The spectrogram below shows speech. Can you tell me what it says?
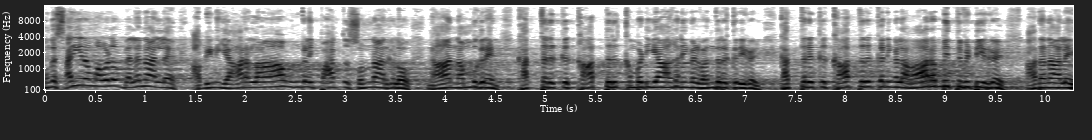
உங்க சரீரம் அவ்வளவு பலனா இல்ல அப்படின்னு யாரெல்லாம் உங்களை பார்த்து சொன்னார்களோ நான் நம்புகிறேன். கத்தருக்கு காத்திருக்கும்படியாக நீங்கள் வந்திருக்கிறீர்கள். கத்தருக்கு காத்திருக்க நீங்கள் ஆரம்பித்து விட்டீர்கள். அதனாலே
